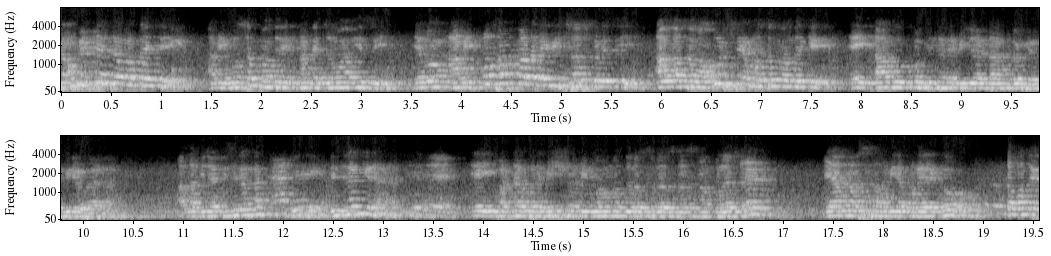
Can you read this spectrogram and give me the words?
কাফেরদের চাইতে আমি মুসলমানদের এখানে জমা দিয়েছি এবং আমি প্রথম কথাতে বিশ্বাস করেছি আল্লাহ তাআলা অবশ্যই মুসলমানদেরকে এই তাবুক অভিযানে বিজয় দান করবেন প্রিয় ভাইরা আল্লাহ বিজয় দিয়েছিলেন না? দিয়েছিলেন। কিনা? এই ঘটনা পরে বিশ্বনবী মোহাম্মদ ওয়াসাল্লাম বলেছেন আমার সাহাবীরা মনে রেখো, তোমাদের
